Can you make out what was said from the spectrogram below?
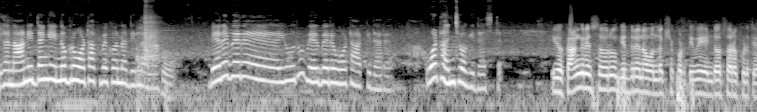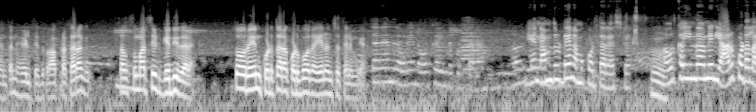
ಈಗ ನಾನಿದ್ದಂಗೆ ಇನ್ನೊಬ್ರು ಓಟ್ ಹಾಕಬೇಕು ಅನ್ನೋದಿಲ್ಲಲ್ಲ ಬೇರೆ ಬೇರೆ ಇವರು ಬೇರೆ ಬೇರೆ ಓಟ್ ಹಾಕಿದ್ದಾರೆ. ಓಟ್ ಹಂಚೋಗಿದೆ ಅಷ್ಟೇ. ಈಗ ಕಾಂಗ್ರೆಸ್ ಅವರು ಗೆದ್ರೆ ನಾವು ಒಂದು ಲಕ್ಷ ಕೊಡ್ತೀವಿ ಎಂಟೂವರೆ ಸಾವಿರ ಕೊಡ್ತೀವಿ ಅಂತೆಲ್ಲ ಹೇಳ್ತಿದ್ರು. ಆ ಪ್ರಕಾರ ತಾವು ಸುಮಾರು ಸೀಟ್ ಗೆದ್ದಿದ್ದಾರೆ. ಸೊ ಅವ್ರು ಏನು ಕೊಡ್ತಾರಾ ಕೊಡ್ಬೋದಾ ಏನು ಅನ್ಸುತ್ತೆ ನಿಮಗೆ? ಕೊಡ್ತಾರೆ ಅಂದ್ರೆ ಅವ್ರೇನು ಅವ್ರ ಕೈಯಿಂದ ಕೊಡ್ತಾರ? ಏನ್ ನಮ್ಮ ದುಡ್ಡೇ ನಮಗೆ ಕೊಡ್ತಾರೆ ಅಷ್ಟೇ. ಅವ್ರ ಕೈಯಿಂದ ಅವನೇನು ಯಾರು ಕೊಡಲ್ಲ.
